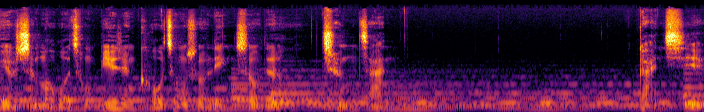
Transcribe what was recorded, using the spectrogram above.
我有什么？我从别人口中所领受的称赞、感谢，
